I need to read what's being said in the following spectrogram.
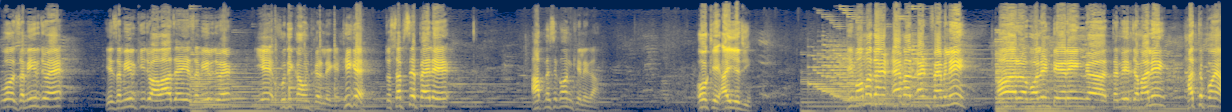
वो जमीर जो है, ये जमीर की जो आवाज़ है, ये जमीर जो है ये खुद ही काउंट कर लेंगे, ठीक है? तो सबसे पहले आप में से कौन खेलेगा? ओके आइए जी। जी, मोहम्मद अहमद एंड फैमिली और वॉलंटियरिंग तनवीर जमाली। हथ पोया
